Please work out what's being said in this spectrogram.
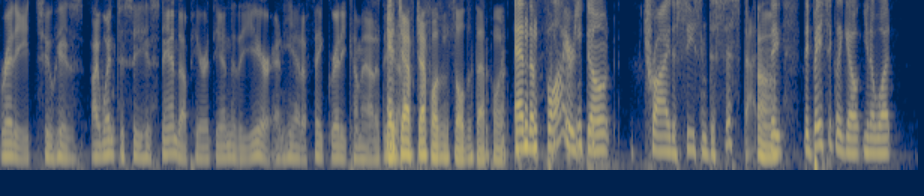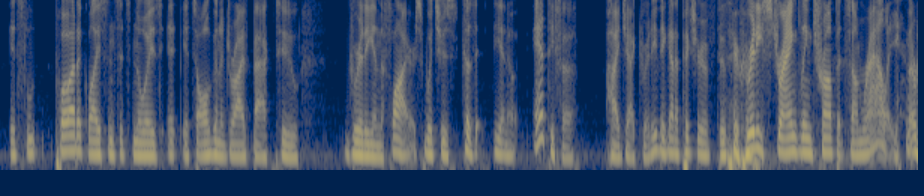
gritty to his. I went to see his stand up here at the end of the year, and he had a fake gritty come out at the end. And end. Jeff, Jeff wasn't sold at that point. and the Flyers don't try to cease and desist that. Uh-huh. They they basically go, you know what? It's poetic license, it's noise. It, it's all going to drive back to Gritty and the Flyers, which is because you know Antifa hijacked Gritty. They got a picture of really? Gritty strangling Trump at some rally. the,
